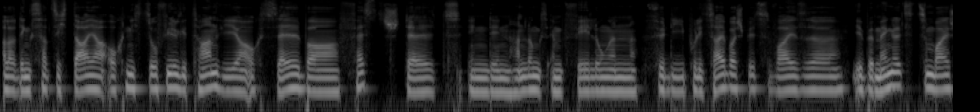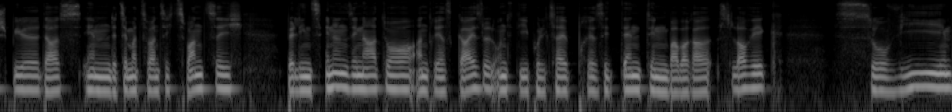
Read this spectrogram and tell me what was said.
Allerdings hat sich da ja auch nicht so viel getan, wie er auch selber feststellt in den Handlungsempfehlungen für die Polizei beispielsweise. Ihr bemängelt zum Beispiel, dass im Dezember 2020 Berlins Innensenator Andreas Geisel und die Polizeipräsidentin Barbara Slowik sowie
